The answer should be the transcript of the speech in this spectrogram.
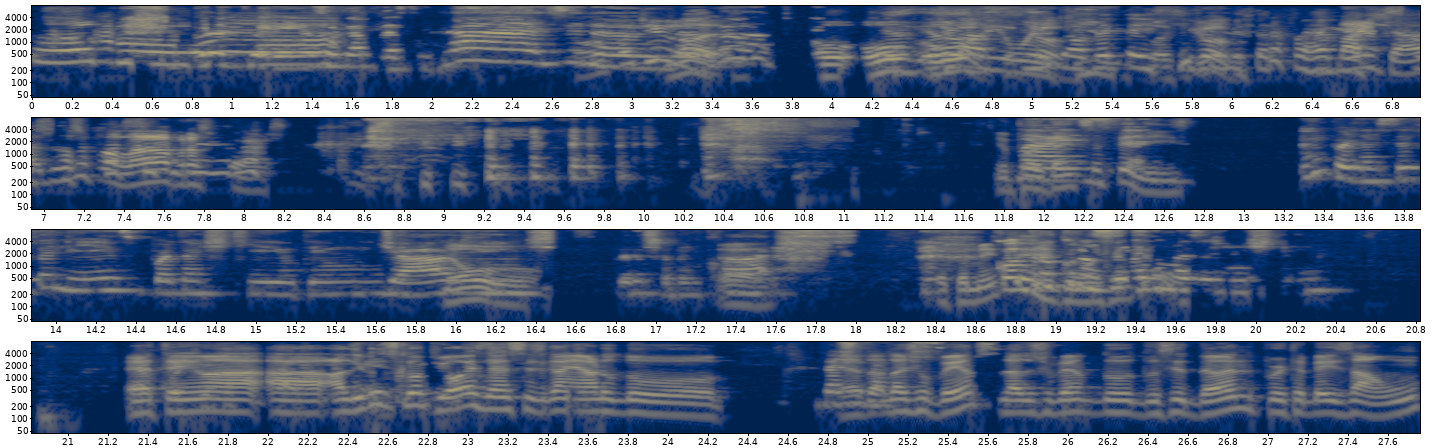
Eu tenho essa capacidade, não. não. Houve, houve um equipe. 95, a vitória foi rebaixada. As palavras, parça. Importante é ser feliz. O importante é ser feliz, o importante é que eu tenho um mundial, não. gente, pra deixar bem claro. É. Eu também Contra tenho, o Cruzeiro, mas a gente tem. É, tem a, a, a, Liga dos Campeões, né? Vocês ganharam do, da, é, Juventus. Da, da, Juventus, da Juventus do, do Zidane por ter a 1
